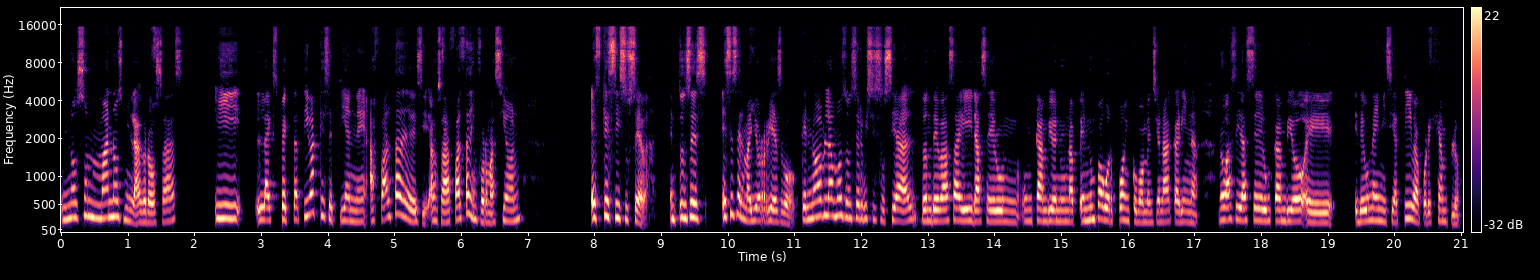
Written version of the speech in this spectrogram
no son manos milagrosas y la expectativa que se tiene a falta de, o sea, a falta de información es que sí suceda. Entonces, ese es el mayor riesgo, que no hablamos de un servicio social donde vas a ir a hacer un, cambio en, un PowerPoint, como mencionaba Karina, no vas a ir a hacer un cambio eh, de una iniciativa, por ejemplo,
